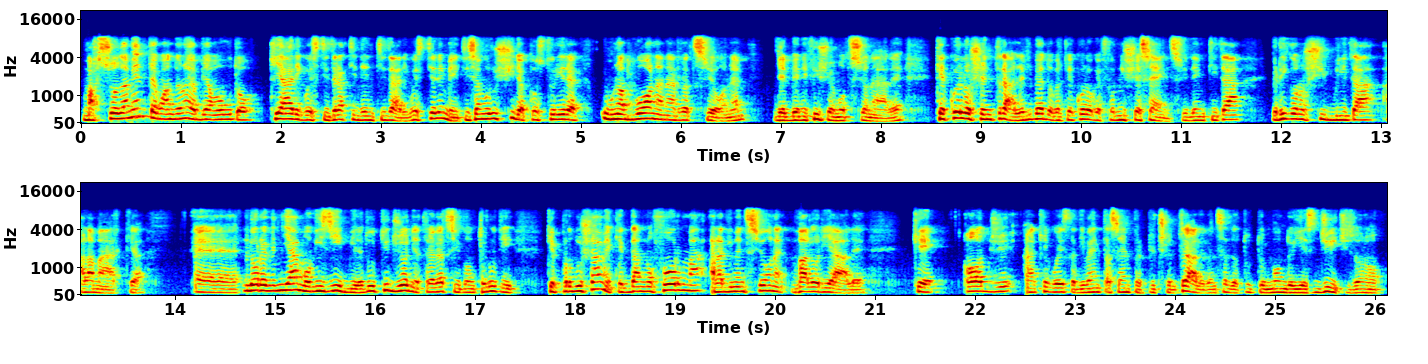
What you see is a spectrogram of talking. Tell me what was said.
ma solamente quando noi abbiamo avuto chiari questi tratti identitari, questi elementi, siamo riusciti a costruire una buona narrazione del beneficio emozionale, che è quello centrale, ripeto, perché è quello che fornisce senso, identità, riconoscibilità alla marca. Eh, lo rendiamo visibile tutti i giorni attraverso i contenuti che produciamo e che danno forma alla dimensione valoriale, che oggi anche questa diventa sempre più centrale. Pensate a tutto il mondo ISG, ci sono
